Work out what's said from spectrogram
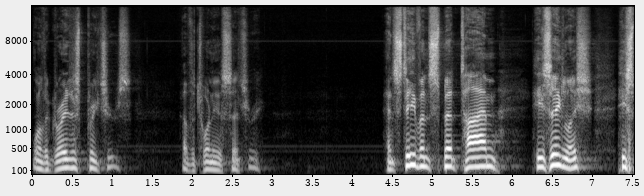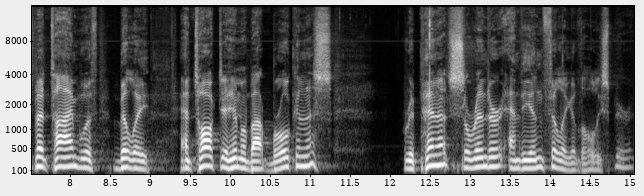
one of the greatest preachers of the 20th century. And Stephen spent time, he's English, he spent time with Billy and talked to him about brokenness, repentance, surrender, and the infilling of the Holy Spirit.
